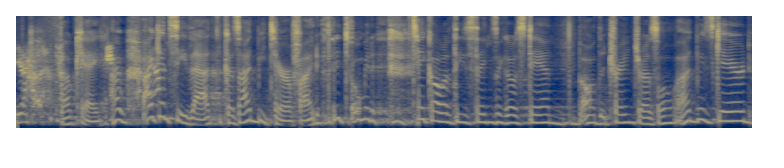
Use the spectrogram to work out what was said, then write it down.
Yeah. Okay, I, I can see that because I'd be terrified if they told me to take all of these things and go stand on the train trestle. I'd be scared.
